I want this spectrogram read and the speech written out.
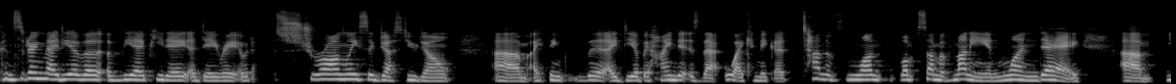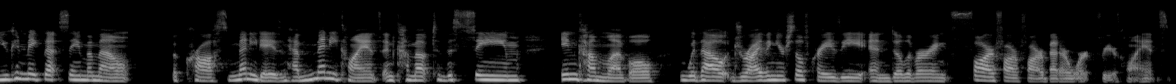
considering the idea of a, a VIP day, a day rate, I would strongly suggest you don't. Um, I think the idea behind it is that, oh, I can make a ton of lump, lump sum of money in one day. Um, you can make that same amount across many days and have many clients and come out to the same income level without driving yourself crazy and delivering far, far, far better work for your clients.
